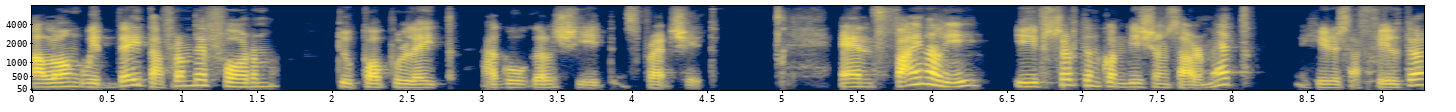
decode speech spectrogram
along with data from the form to populate a Google Sheet spreadsheet. And finally, if certain conditions are met, here is a filter.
